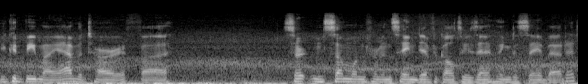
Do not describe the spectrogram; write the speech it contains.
You could be my avatar if uh, certain someone from Insane Difficulty has anything to say about it.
